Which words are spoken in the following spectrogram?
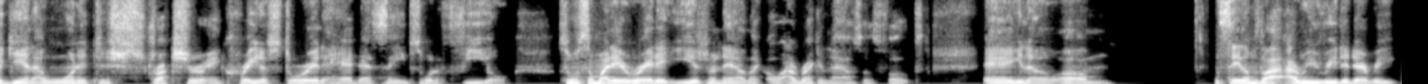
again, I wanted to structure and create a story that had that same sort of feel. So when somebody read it years from now, like, oh, I recognize those folks. And you know, um, Salem's Lot, I reread it every.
